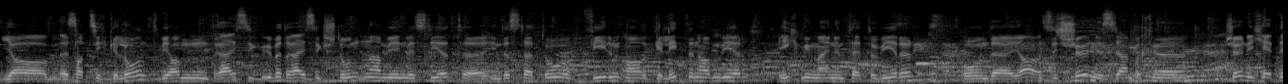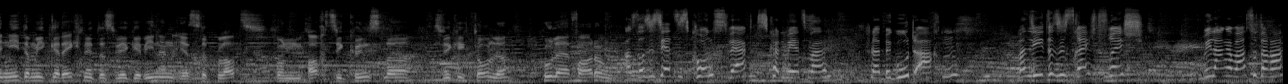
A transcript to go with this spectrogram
Ja, es hat sich gelohnt. Wir haben 30, über 30 Stunden haben wir investiert äh, in das Tattoo. Viel gelitten haben wir, ich mit meinem Tätowierer. Und äh, ja, es ist schön, es ist einfach äh, schön. Ich hätte nie damit gerechnet, dass wir gewinnen. Erster Platz von 80 Künstlern, das ist wirklich toll. Ja? Coole Erfahrung. Also das ist jetzt das Kunstwerk, das können wir jetzt mal schnell begutachten. Man sieht, es ist recht frisch. Wie lange warst du daran?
